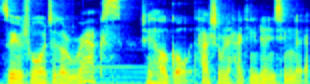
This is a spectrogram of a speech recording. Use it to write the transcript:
所以说这个 Rex 这条狗它是不是还挺任性的呀？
